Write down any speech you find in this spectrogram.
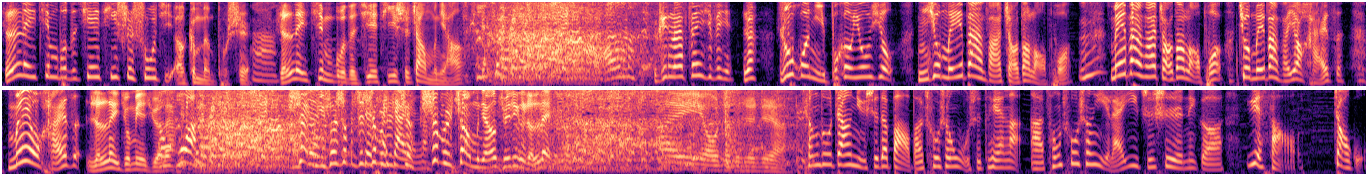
人类进步的阶梯是书籍，呃，根本不是。人类进步的阶梯是丈母娘。我给你来分析分析。你看，如果你不够优秀，你就没办法找到老婆。嗯，没办法找到老婆，就没办法要孩子。没有孩子，人类就灭绝了。是，你说是不是？是不是？是是不是丈母娘决定人类？哎呦，真的是这样。成都张女士的宝宝出生五十天了啊，从出生以来一直是那个月嫂。照顾。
